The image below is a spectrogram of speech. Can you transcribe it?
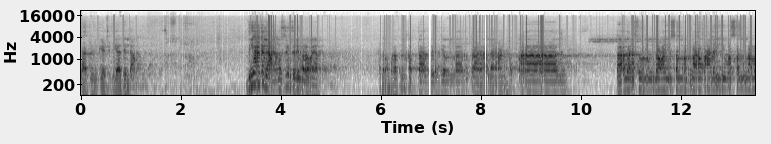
সার্টিফিকেট দিয়া দিলাম দিয়া দিলাম মুসলিম শরীফের আয়াত عن عمر بن الخطاب رضي الله تعالى عنه قال قال رسول الله صلى الله عليه وسلم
